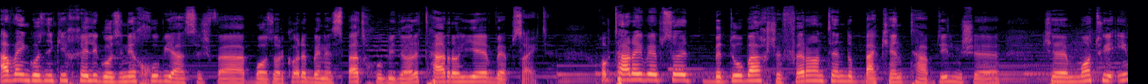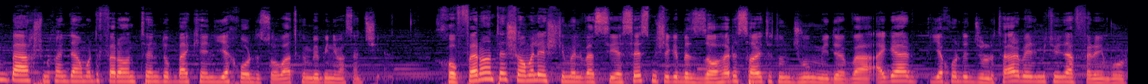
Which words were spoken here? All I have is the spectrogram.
اول این گزینه که خیلی گزینه خوبی هستش و بازارکار به نسبت خوبی داره طراحی وبسایت. خب طراحی وبسایت به دو بخش frontend و backend تبدیل میشه که ما توی این بخش می‌خوایم در مورد frontend و backend یه خورده صحبت کنیم ببینیم اصلا چیه. خب frontend شامل HTML و CSS میشه که به ظاهر سایتتون جون میده و اگر یه خورده جلوتر برید می‌تونید از framework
